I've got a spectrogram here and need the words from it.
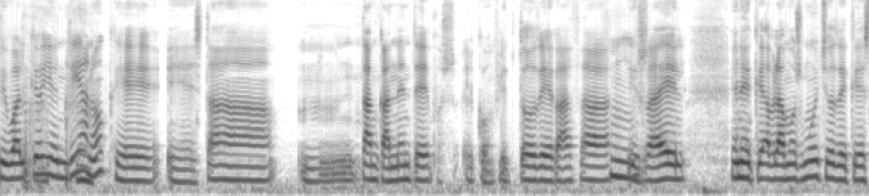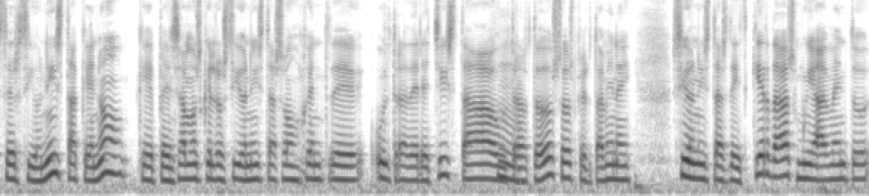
igual que hoy en día, ¿no? Que eh, está mm, tan candente pues, el conflicto de Gaza, Mm. Israel, en el que hablamos mucho de que es ser sionista, que no, que pensamos que los sionistas son gente ultraderechista, Mm. ultraortodoxos, pero también hay sionistas de izquierdas, muy avento-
